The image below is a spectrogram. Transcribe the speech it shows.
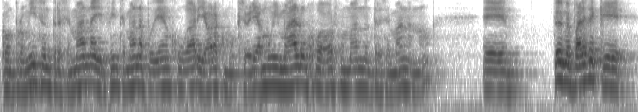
compromiso entre semana y el fin de semana podían jugar y ahora como que se vería muy mal un jugador fumando entre semana, ¿no? Eh, entonces me parece que,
